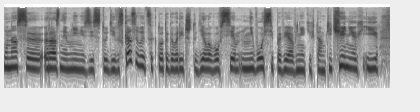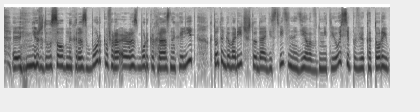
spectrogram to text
У нас э, разные мнения здесь в студии высказываются. Кто-то говорит, что дело вовсе не в Осипове, а в неких там течениях и э, междуусобных разборках, разборках разных элит. Кто-то говорит, что да, действительно дело в Дмитрии Осипове, который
